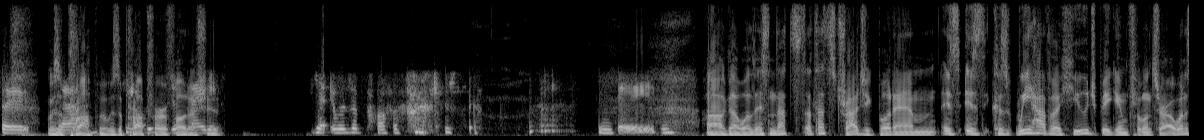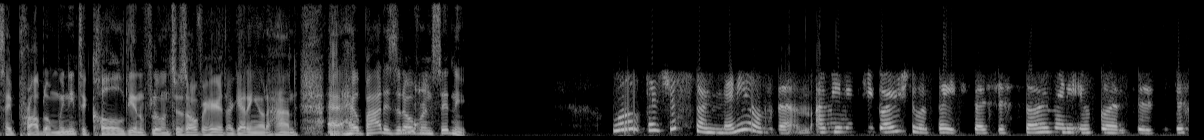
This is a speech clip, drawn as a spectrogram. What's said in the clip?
so it was a prop. It was a prop for a photo shoot. Yeah, it was a prop for proper photo shoot. Indeed. Oh god, well listen, that's that, that's tragic. But um, is is because we have a huge big influencer. I want to say problem. We need to cull the influencers over here. They're getting out of hand. Uh, how bad is it over in Sydney? Well, there's just so many of them. I mean, if you go to a beach, there's just so many influencers. You just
